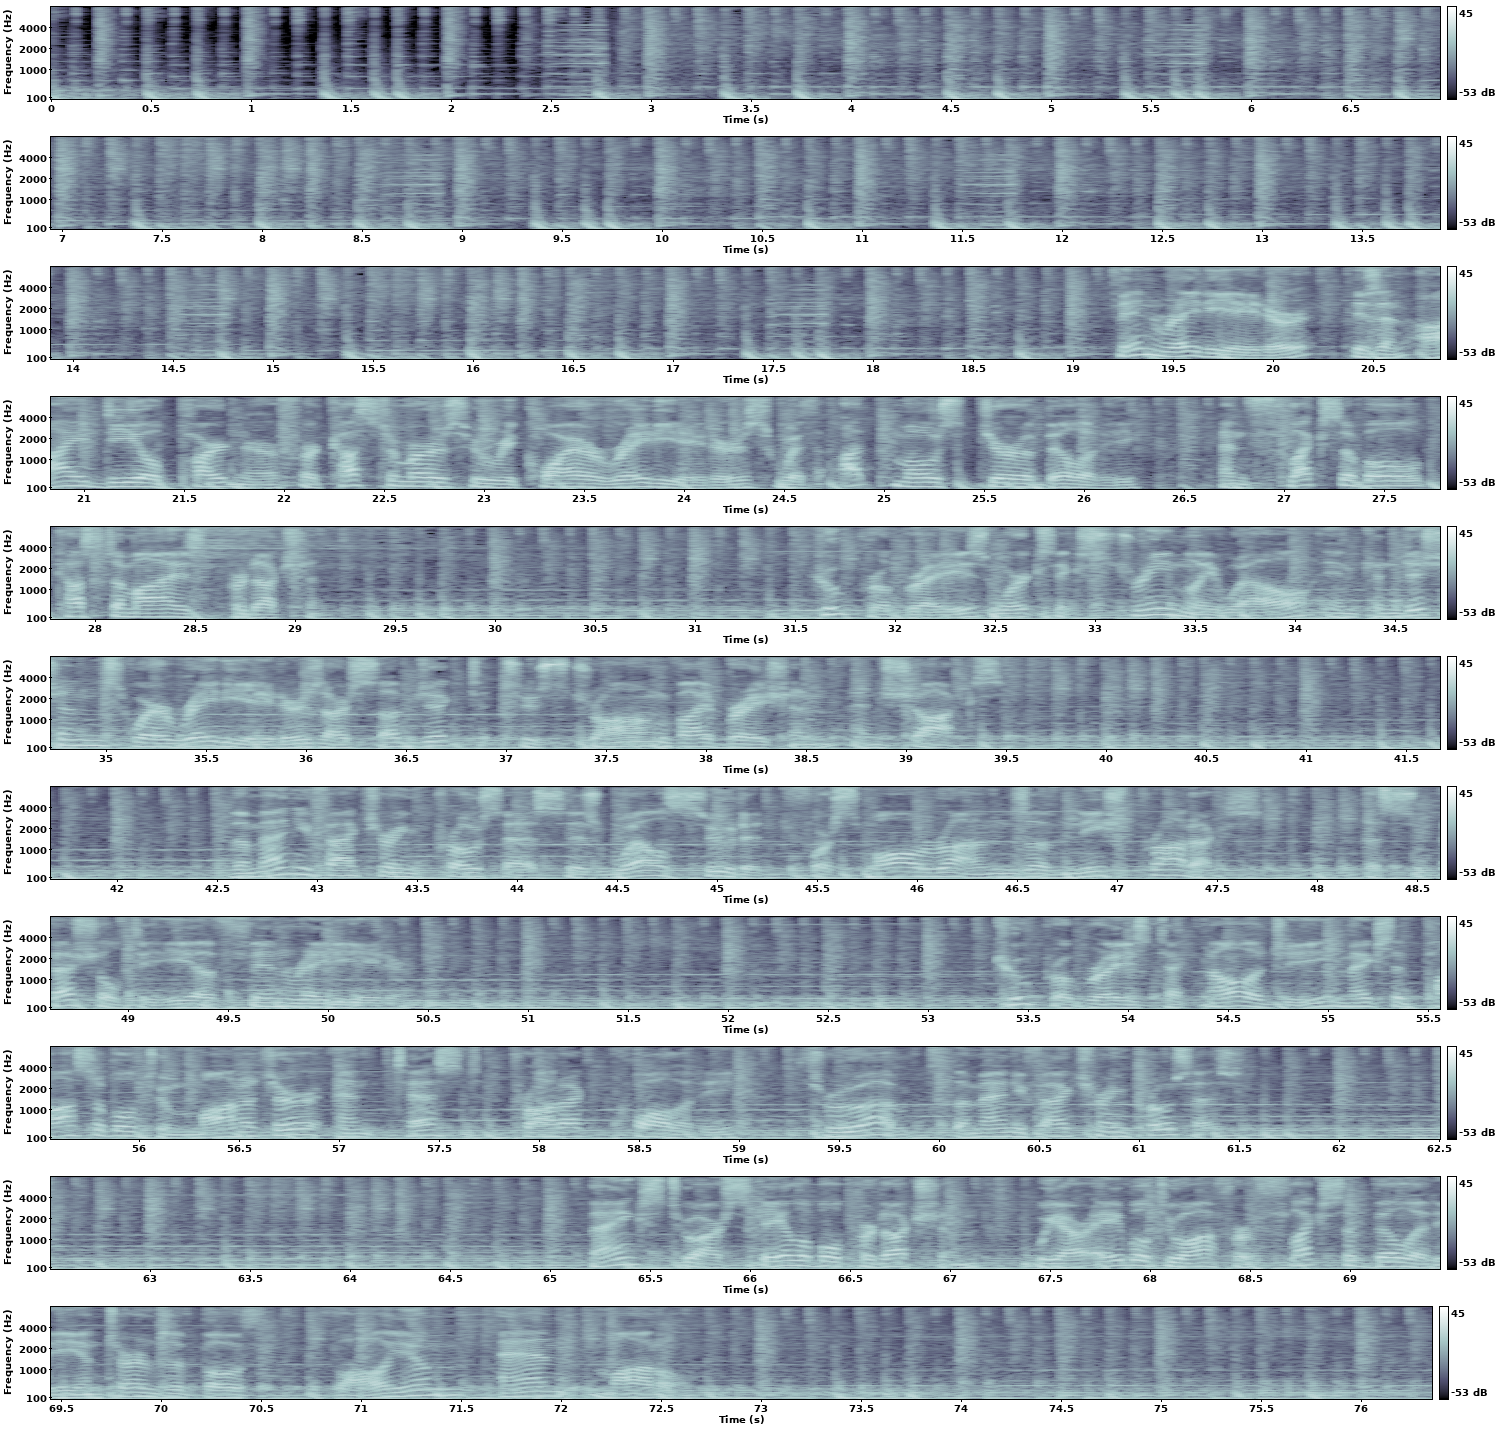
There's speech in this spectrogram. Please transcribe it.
Finn Radiator is an ideal partner for customers who require radiators with utmost durability and flexible, customized production. Cuprobraze works extremely well in conditions where radiators are subject to strong vibration and shocks. The manufacturing process is well suited for small runs of niche products the specialty of Finn Radiator. Cuprobraze technology makes it possible to monitor and test product quality throughout the manufacturing process. Thanks to our scalable production, we are able to offer flexibility in terms of both volume and model.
